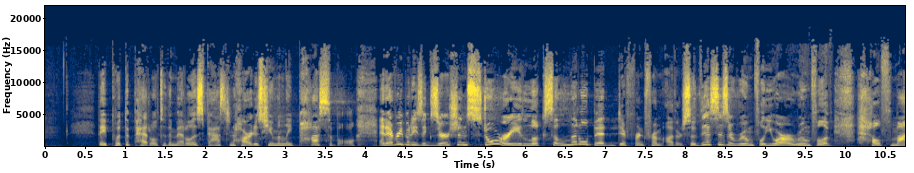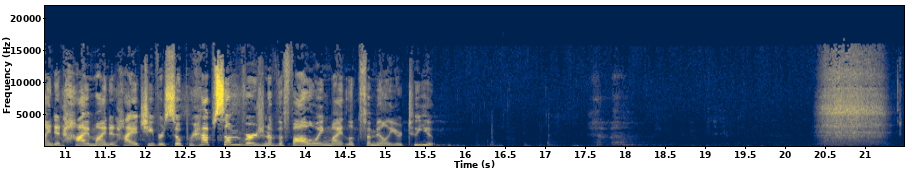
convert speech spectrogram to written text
They put the pedal to the metal as fast and hard as humanly possible. And everybody's exertion story looks a little bit different from others. So, this is a room full, you are a room full of health minded, high minded, high achievers. So, perhaps some version of the following might look familiar to you.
